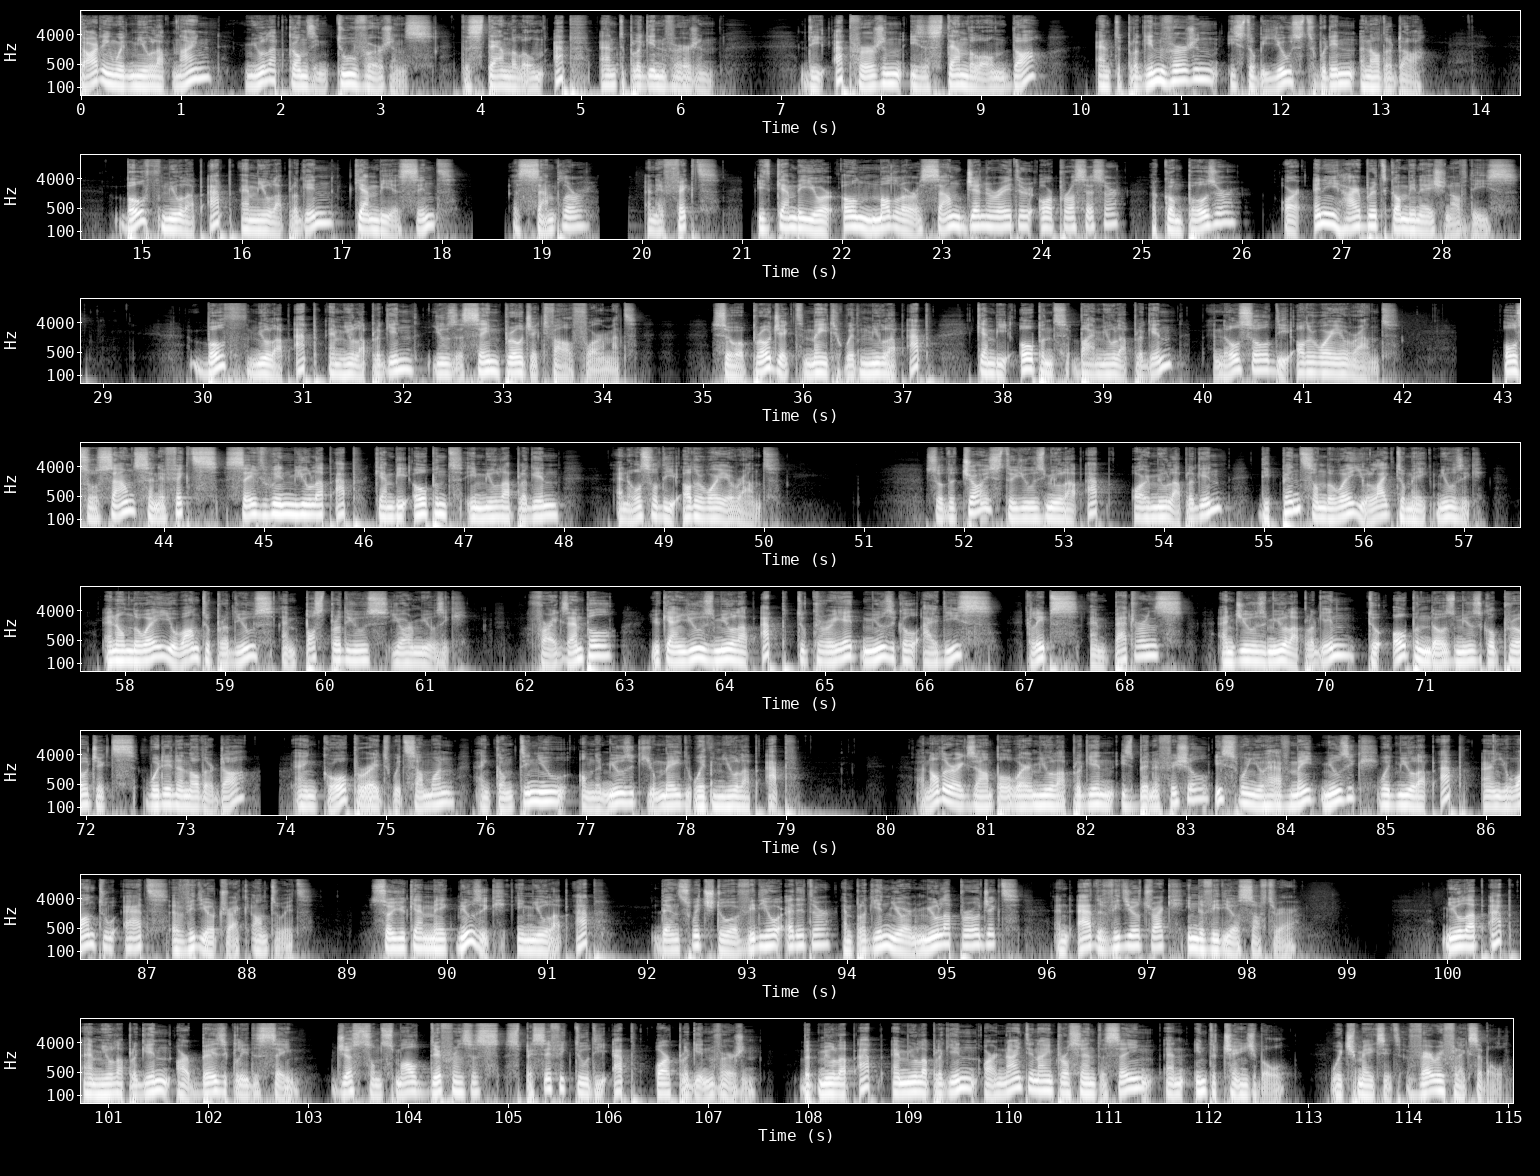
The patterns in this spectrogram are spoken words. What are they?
Starting with MuLab 9, MuLab comes in two versions, the standalone app and the plugin version. The app version is a standalone DAW and the plugin version is to be used within another DAW. Both MuLab app and MuLab plugin can be a synth, a sampler, an effect, it can be your own modular sound generator or processor, a composer, or any hybrid combination of these. Both MuLab app and MuLab plugin use the same project file format. So a project made with MuLab app can be opened by MuLab plugin and also the other way around. Also sounds and effects saved within MuLab app can be opened in MuLab plugin and also the other way around. So the choice to use MuLab app or MuLab plugin depends on the way you like to make music and on the way you want to produce and post-produce your music. For example, you can use MuLab app to create musical IDs, clips and patterns and use MuLab plugin to open those musical projects within another DAW and cooperate with someone and continue on the music you made with MuLab app. Another example where MuLab plugin is beneficial is when you have made music with MuLab app and you want to add a video track onto it. So you can make music in MuLab app, then switch to a video editor and plug in your MuLab project and add a video track in the video software. MuLab app and MuLab plugin are basically the same, just some small differences specific to the app or plugin version. But MuLab app and MuLab plugin are 99% the same and interchangeable, which makes it very flexible.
